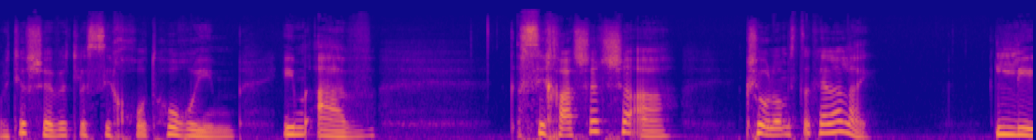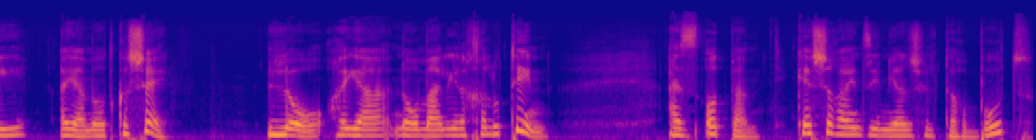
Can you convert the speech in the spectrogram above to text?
הייתי יושבת לשיחות הורים עם אב, שיחה של שעה, כשהוא לא מסתכל עליי. לי היה מאוד קשה. לא היה נורמלי לחלוטין. אז עוד פעם, קשר עין זה עניין של תרבות.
